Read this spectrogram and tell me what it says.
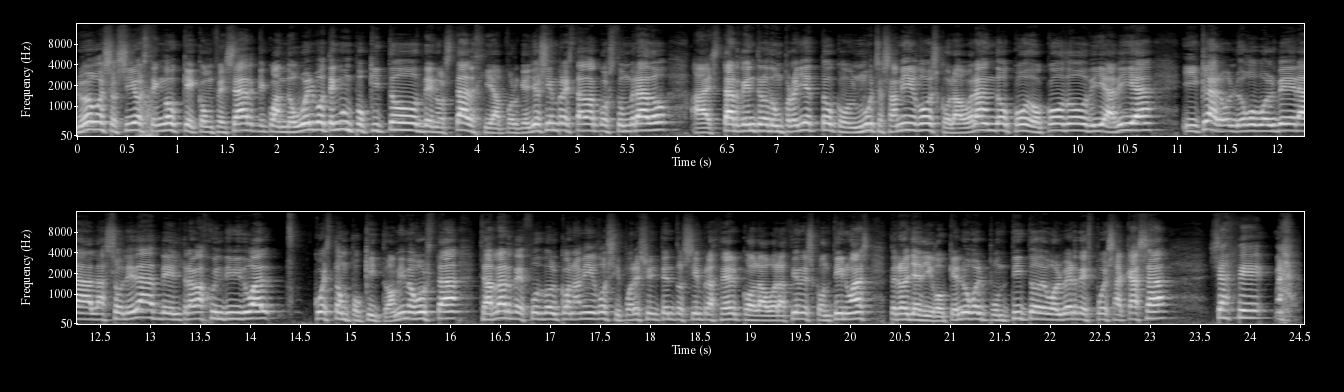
Luego, eso sí, os tengo que confesar que cuando vuelvo tengo un poquito de nostalgia, porque yo siempre he estado acostumbrado a estar dentro de un proyecto con muchos amigos, colaborando, codo a codo, día a día, y claro, luego volver a la soledad del trabajo individual cuesta un poquito. A mí me gusta charlar de fútbol con amigos y por eso intento siempre hacer colaboraciones continuas, pero ya digo que luego el puntito de volver después a casa se hace ah,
